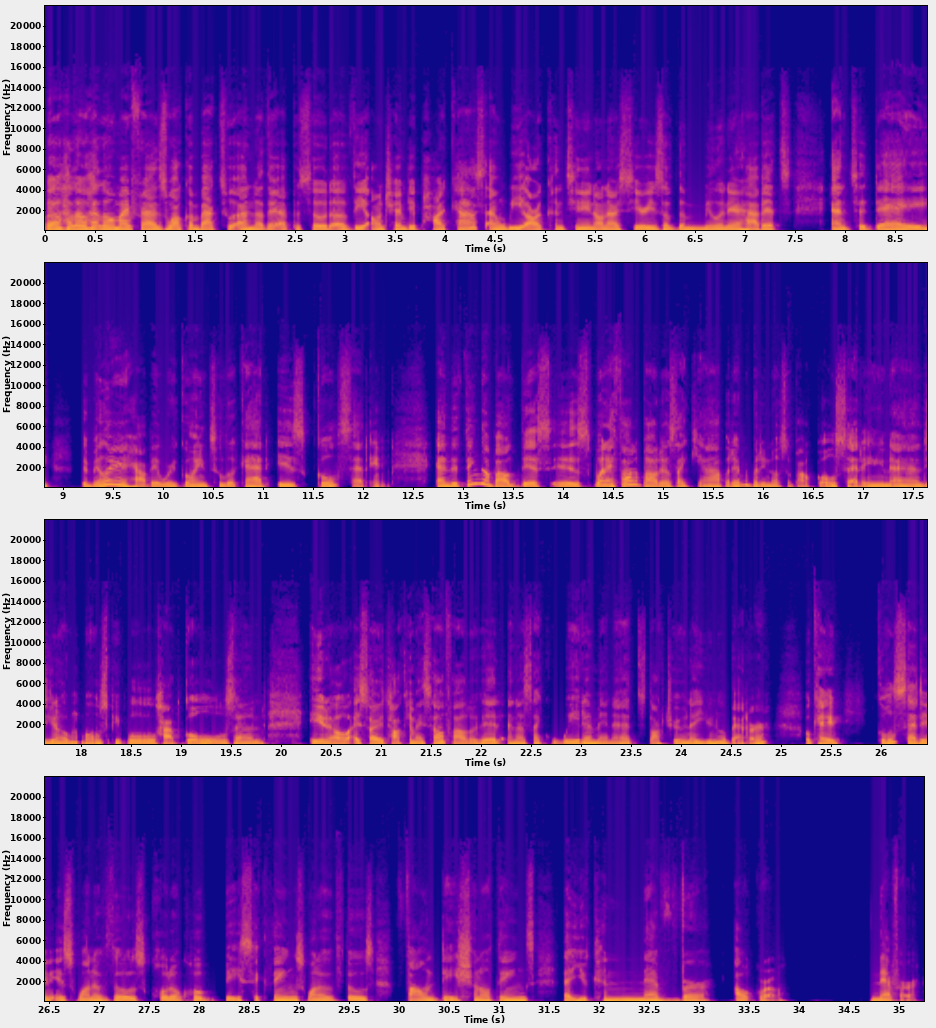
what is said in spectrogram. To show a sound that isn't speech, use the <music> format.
Well, hello, hello, my friends. Welcome back to another episode of the EntreMD podcast. And we are continuing on our series of the millionaire habits. And today, the millionaire habit we're going to look at is goal setting. And the thing about this is when I thought about it, I was like, yeah, but everybody knows about goal setting. And, you know, most people have goals. And, you know, I started talking myself out of it. And I was like, wait a minute, Dr. Una, you know better. Okay. Goal setting is one of those quote unquote basic things, one of those foundational things that you can never outgrow. Never.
